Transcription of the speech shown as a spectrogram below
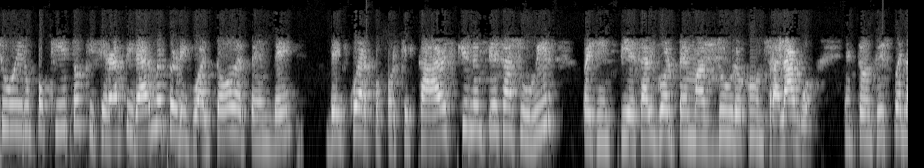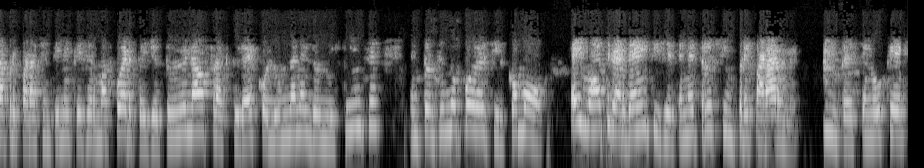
subir un poquito, quisiera tirarme, pero igual todo depende del cuerpo, porque cada vez que uno empieza a subir, pues empieza el golpe más duro contra el agua. Entonces, pues la preparación tiene que ser más fuerte. Yo tuve una fractura de columna en el 2015, entonces no puedo decir como, hey, me voy a tirar de 27 metros sin prepararme. Entonces tengo que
